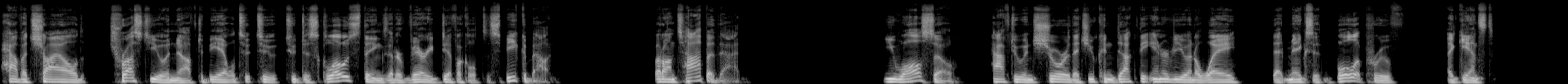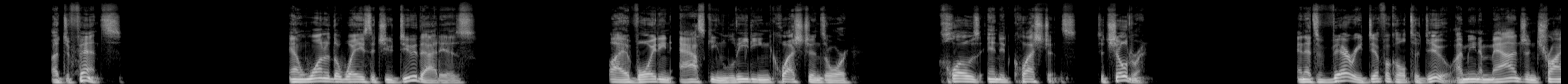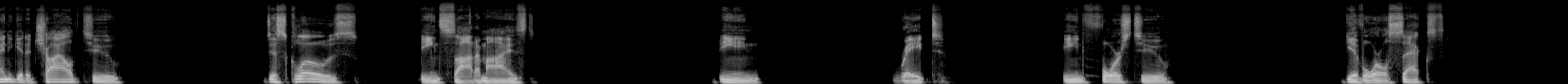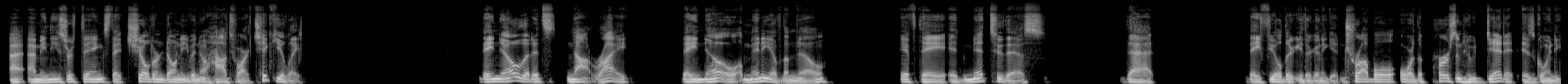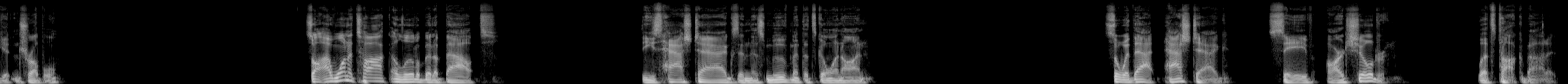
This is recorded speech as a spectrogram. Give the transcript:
have a child trust you enough to be able to, to, to disclose things that are very difficult to speak about. But on top of that, you also have to ensure that you conduct the interview in a way that makes it bulletproof against a defense. And one of the ways that you do that is by avoiding asking leading questions or close ended questions to children. And it's very difficult to do. I mean, imagine trying to get a child to disclose being sodomized, being raped, being forced to give oral sex. I, I, mean, these are things that children don't even know how to articulate. They know that it's not right. They know, many of them know, if they admit to this, that they feel they're either going to get in trouble or the person who did it is going to get in trouble. So I want to talk a little bit about these hashtags and this movement that's going on. So, with that, hashtag save our children. Let's talk about it.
